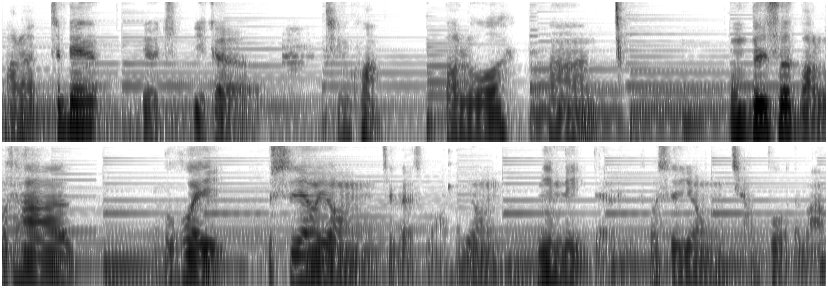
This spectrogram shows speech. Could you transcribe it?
好了，这边有一个情况，保罗，嗯，我们不是说保罗他不会是要用这个什么用命令的，或是用强迫的吗？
